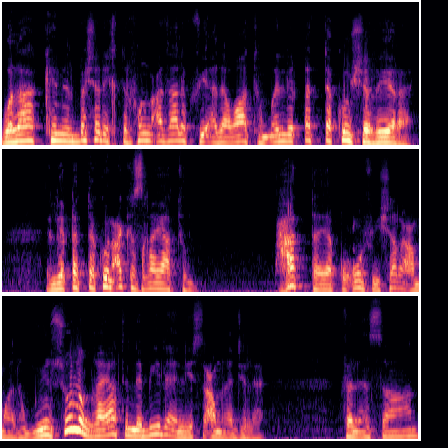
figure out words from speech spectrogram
ولكن البشر يختلفون مع ذلك في أدواتهم اللي قد تكون شريرة اللي قد تكون عكس غاياتهم. حتى يقعون في شر اعمالهم ينسون الغايات النبيلة اللي يسعون من أجلها. فالإنسان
